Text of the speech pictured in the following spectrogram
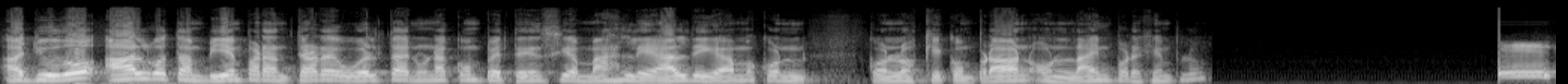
ayudó algo también para entrar de vuelta en una competencia más leal, digamos, con, con los que compraban online, por ejemplo? Eh,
